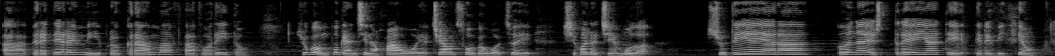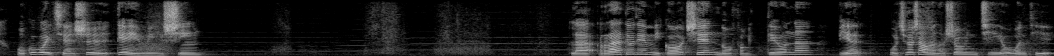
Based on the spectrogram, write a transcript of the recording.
a perder mi programa favorito. 如果我们不赶紧的话，我也这样错过我最喜欢的节目了。Su tía era una estrella de televisión。我姑姑以前是电影明星。La radio de mi coche no funciona bien。我车上的收音机有问题。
